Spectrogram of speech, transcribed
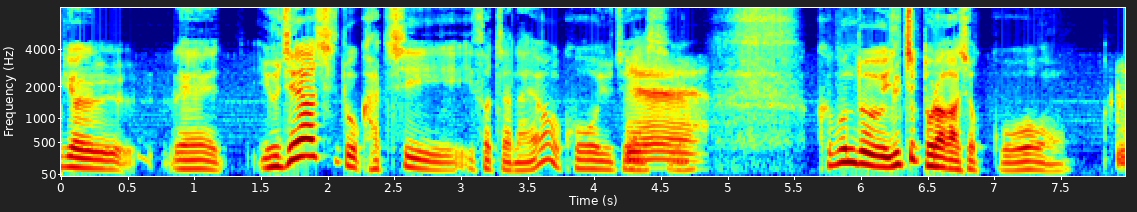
겨울에 유재하 씨도 같이 있었잖아요. 고 유재하 씨. 예. 그분도 일찍 돌아가셨고. 네.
